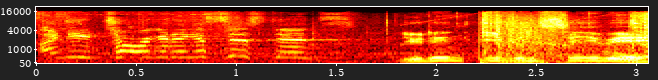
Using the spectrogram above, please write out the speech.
I need targeting assistance. You didn't even see me!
